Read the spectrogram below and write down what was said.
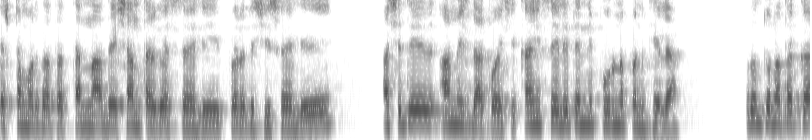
कस्टमर जातात त्यांना देशांतर्गत सहली परदेशी सहली असे ते आमिष दाखवायचे. काही सहली त्यांनी पूर्ण पण केल्या. परंतु आता का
